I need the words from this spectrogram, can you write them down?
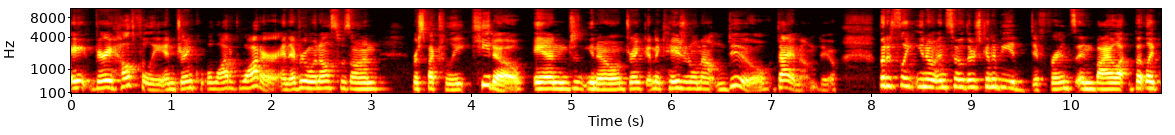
ate very healthfully and drank a lot of water, and everyone else was on respectfully keto and you know drank an occasional Mountain Dew, diet Mountain Dew. But it's like you know, and so there's going to be a difference in bio, but like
